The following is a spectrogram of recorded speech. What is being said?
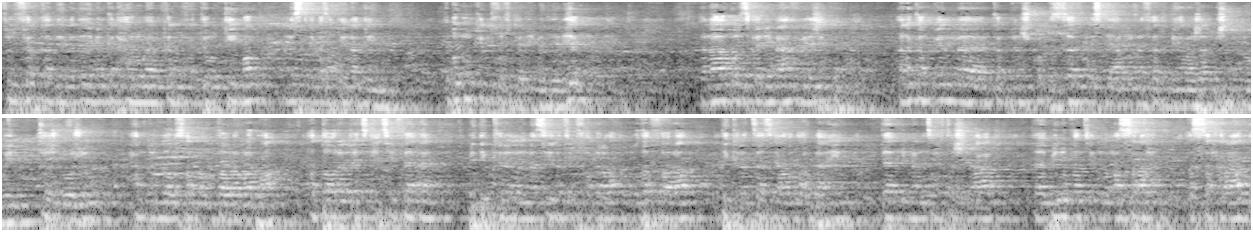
في الفرقة ديالنا دائما كنحاولوا ما يمكن نعطيو القيمة. قلت كلمة عفويه جدا. أنا كنبغي كنبغي نشكر بزاف الناس اللي عملنا في هذه المهرجان باش نبغي نخرج الوجود الحمد لله وصلنا للدورة الرابعة. الدورة اللي جات احتفاء بذكرى المسيرة الخضراء المظفرة ذكرى التاسعة والأربعين دائما تحت شعار آه، بلغه المسرح الصحراء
